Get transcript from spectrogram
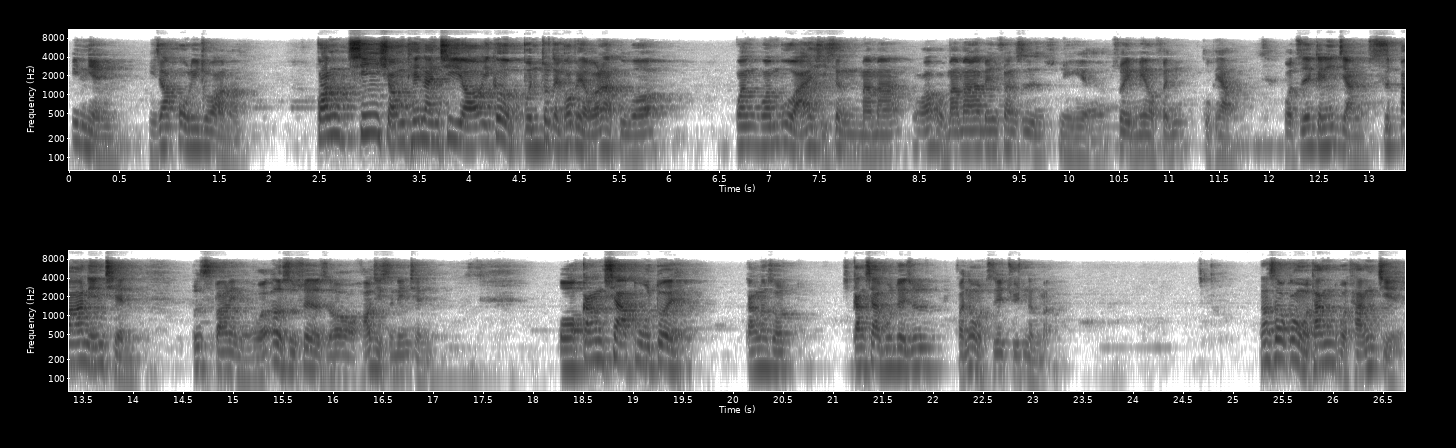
一年你知道获利多少吗？光新雄天然气哦，一个分做在股票我那股哦，光光不啊一起剩妈妈，我我妈妈那边算是女儿，所以没有分股票。我直接跟你讲，十八年前，不是十八年前，我二十岁的时候，好几十年前。我刚下部队，刚那时候刚下部队就是，反正我直接军人嘛。那时候跟我堂我堂姐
